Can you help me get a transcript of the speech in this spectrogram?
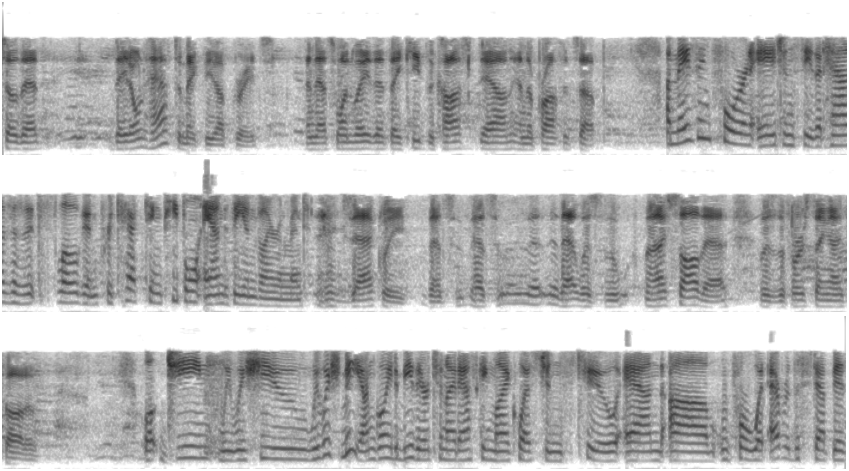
so that they don't have to make the upgrades and that's one way that they keep the cost down and the profits up. Amazing for an agency that has as its slogan protecting people and the environment. Exactly. That's that's that was the, when I saw that was the first thing I thought of. Well, Gene, we wish you, we wish me. I'm going to be there tonight asking my questions too. And um, for whatever the step is,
